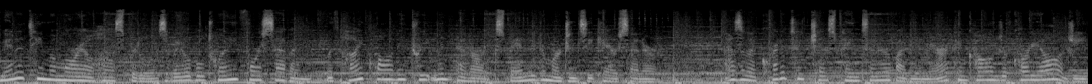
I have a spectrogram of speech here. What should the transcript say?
Manatee Memorial Hospital is available 24 7 with high quality treatment at our expanded emergency care center. As an accredited chest pain center by the American College of Cardiology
